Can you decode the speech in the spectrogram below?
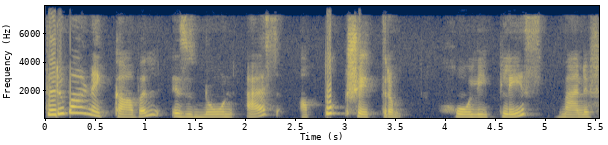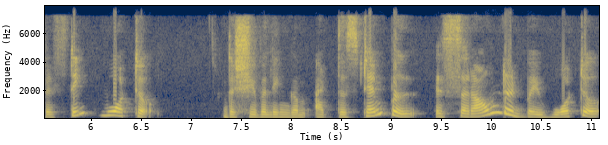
Tiruvanekkaval is known as Appukshetram, holy place manifesting water. The Shivalingam at this temple is surrounded by water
